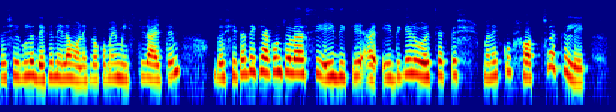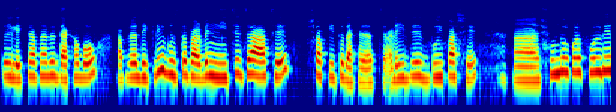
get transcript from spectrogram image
তো সেগুলো দেখে নিলাম, অনেক রকমের মিষ্টির আইটেম তো সেটা দেখে এখন চলে আসছি এই দিকে। আর এই দিকে রয়েছে একটা মানে খুব স্বচ্ছ একটা লেক তো এই লেকটা আপনাদের দেখাবো। আপনারা দেখলেই বুঝতে পারবেন, নিচে যা আছে সব কিছু দেখা যাচ্ছে। আর এই যে দুই পাশে সুন্দর করে ফুল দিয়ে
